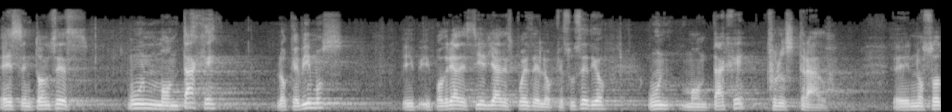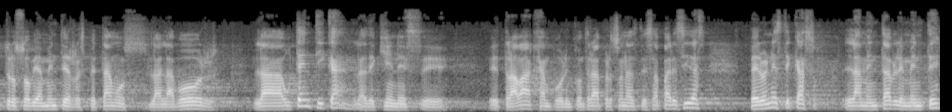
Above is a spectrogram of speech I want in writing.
Es entonces un montaje lo que vimos y, podría decir ya después de lo que sucedió, un montaje frustrado. Eh, nosotros obviamente respetamos la labor, la auténtica, la de quienes eh, eh, trabajan por encontrar a personas desaparecidas, pero en este caso, lamentablemente,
